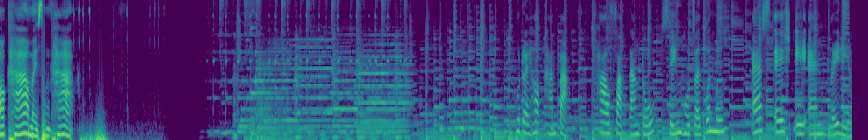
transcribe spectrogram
อ๋อค่ะไม่ส่งค่ะ ผู้ดยหอกคานปากพาวฝากดังตู้เซ็งโหใจกวนมึง S H A N Radio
